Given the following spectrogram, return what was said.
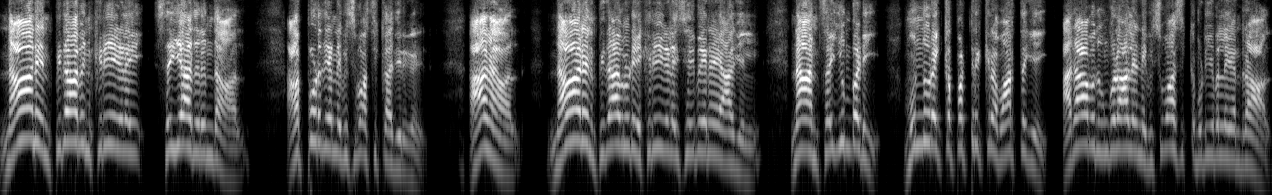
நான் என் பிதாவின் கிரியைகளை செய்யாதிருந்தால் அப்பொழுது என்னை விசுவாசிக்காதீர்கள். ஆனால் நான் என் பிதாவினுடைய கிரியைகளை செய்வேனே ஆகில் நான் செய்யும்படி முன்னுரைக்கப்பட்டிருக்கிற வார்த்தையை அதாவது உங்களால் என்னை விசுவாசிக்க முடியவில்லை என்றால்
